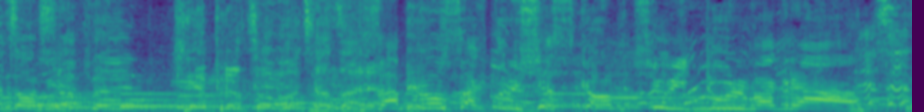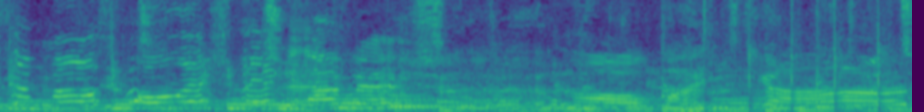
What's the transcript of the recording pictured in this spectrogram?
Widzowie, Nie pracować, a zarabiać. za Brusa, który się skopcił i kurwa gra! Oh my god.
